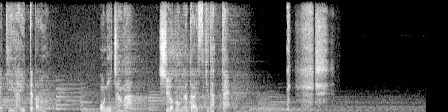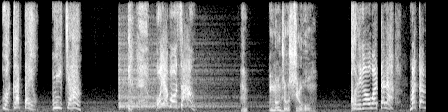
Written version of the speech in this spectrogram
イティが言ってたろお兄ちゃんはシロボンが大好きだって。分かったよ兄ちゃん。親門さん。なんじゃシロボン？これが終わったらまたみ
